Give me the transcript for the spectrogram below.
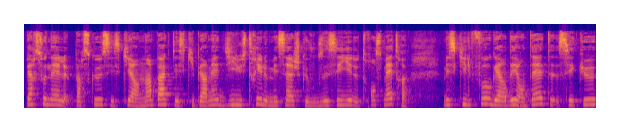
personnelles parce que c'est ce qui a un impact et ce qui permet d'illustrer le message que vous essayez de transmettre. Mais ce qu'il faut garder en tête, c'est que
